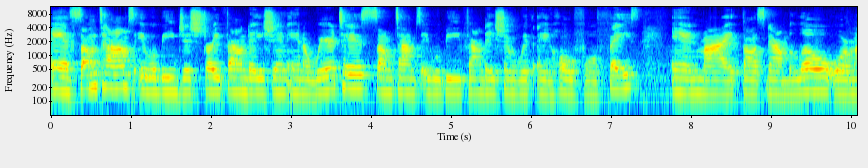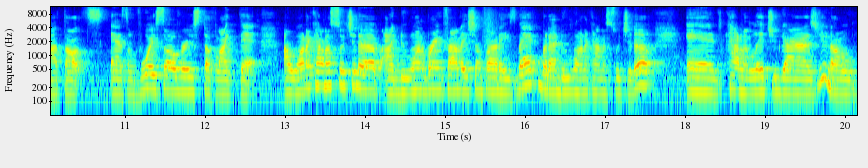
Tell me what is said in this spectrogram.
and sometimes it will be just straight foundation and a wear test. Sometimes it will be foundation with a whole full face and my thoughts down below or my thoughts as a voiceover stuff like that. I want to kind of switch it up. I do want to bring foundation fridays back but i do want to kind of switch it up and kind of let you guys you know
